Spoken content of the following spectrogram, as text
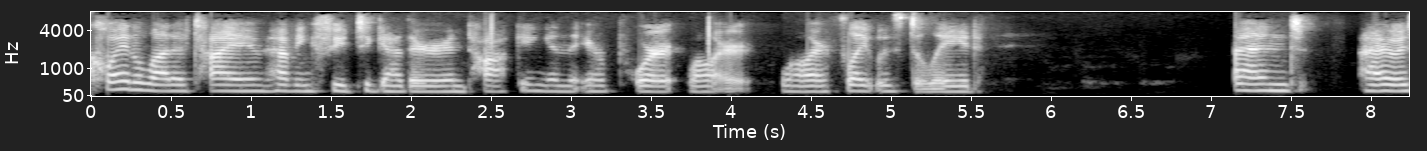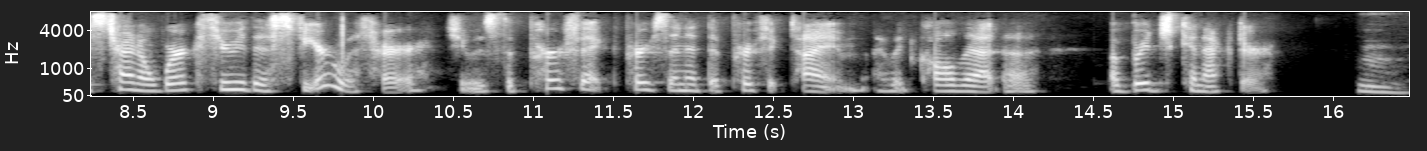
quite a lot of time having food together and talking in the airport while our while our flight was delayed. And I was trying to work through this fear with her. She was the perfect person at the perfect time. I would call that a, a bridge connector. Mm.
